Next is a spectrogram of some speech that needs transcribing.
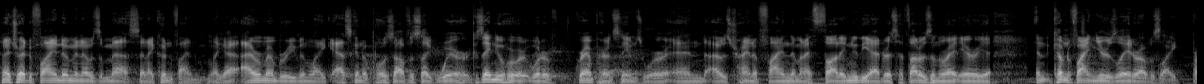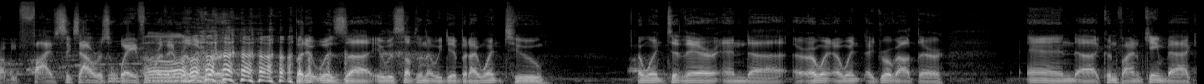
and I tried to find him, and I was a mess, and I couldn't find him. Like I, I remember even like asking a post office like where because I knew her what her grandparents' names were, and I was trying to find them, and I thought I knew the address. I thought I was in the right area, and come to find years later, I was like probably five six hours away from where they really were. But it was uh, it was something that we did. But I went to I went to there, and uh, I went I went I drove out there, and uh, couldn't find him. Came back.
